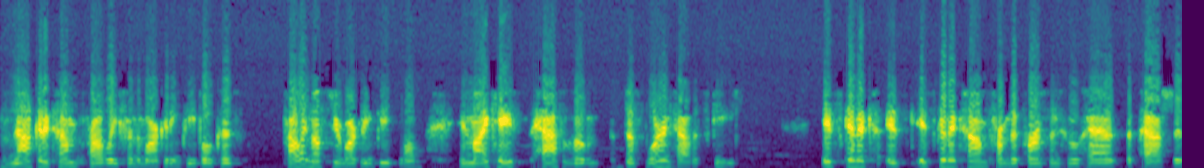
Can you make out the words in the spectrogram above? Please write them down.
not going to come probably from the marketing people because probably most of your marketing people, in my case, half of them just learned how to ski. It's gonna it's it's gonna come from the person who has the passion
